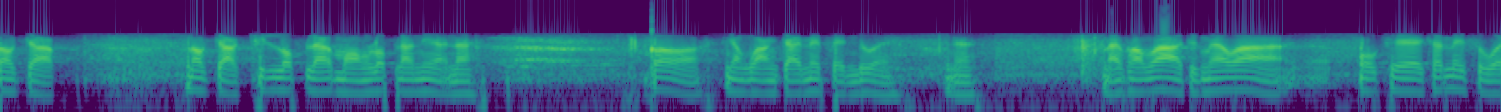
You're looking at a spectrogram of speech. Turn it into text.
นอกจากนอกจากคิดลบแล้วมองลบแล้วเนี่ยนะ ก็ยังวางใจไม่เป็นด้วยนะหมายความว่าถึงแม้ว่า โอเค ฉันไม่สวย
